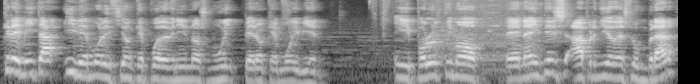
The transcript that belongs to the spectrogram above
cremita y demolición que puede venirnos muy, pero que muy bien. Y por último, eh, ha aprendido a deslumbrar,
